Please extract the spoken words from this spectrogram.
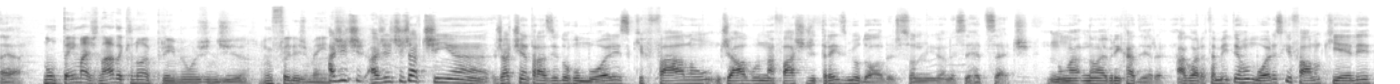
É. não tem mais nada que não é premium hoje em dia, infelizmente. A gente, a gente já, tinha, já tinha trazido rumores que falam de algo na faixa de 3 mil dólares, se eu não me engano, esse headset. Não é, não é brincadeira. Agora, também tem rumores que falam que ele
